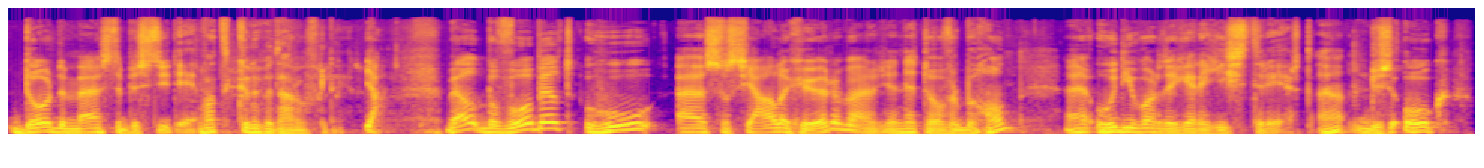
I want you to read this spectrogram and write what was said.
door de muis te bestuderen. Wat kunnen we daarover leren? Ja, wel bijvoorbeeld hoe eh, sociale geuren, waar je net over begon, eh, hoe die worden geregistreerd. hè. Dus ook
